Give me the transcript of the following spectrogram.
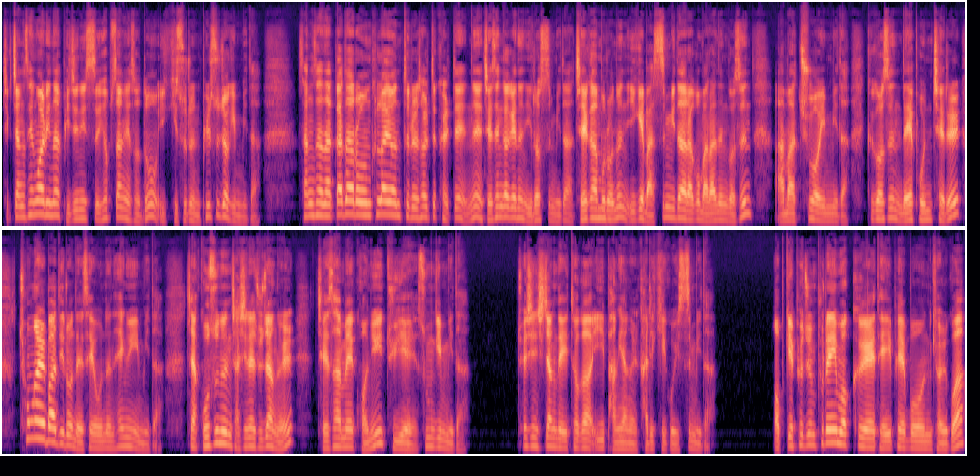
직장 생활이나 비즈니스 협상에서도 이 기술은 필수적입니다. 상사나 까다로운 클라이언트를 설득할 때, 네, 제 생각에는 이렇습니다. 제 감으로는 이게 맞습니다라고 말하는 것은 아마추어입니다. 그것은 내 본체를 총알바디로 내세우는 행위입니다. 자, 고수는 자신의 주장을 제3의 권위 뒤에 숨깁니다. 최신 시장 데이터가 이 방향을 가리키고 있습니다. 업계 표준 프레임워크에 대입해 본 결과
